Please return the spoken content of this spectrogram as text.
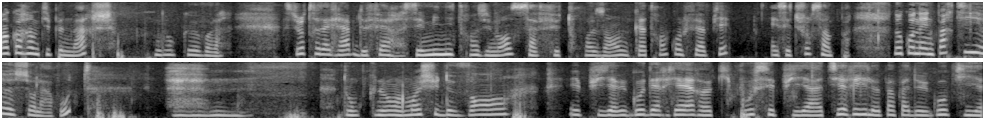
encore un petit peu de marche. Donc euh, voilà, c'est toujours très agréable de faire ces mini transhumances. Ça fait 3 ans ou 4 ans qu'on le fait à pied et c'est toujours sympa. Donc on a une partie euh, sur la route. Donc moi je suis devant et puis il y a Hugo derrière qui pousse et puis il y a Thierry, le papa de Hugo, qui,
